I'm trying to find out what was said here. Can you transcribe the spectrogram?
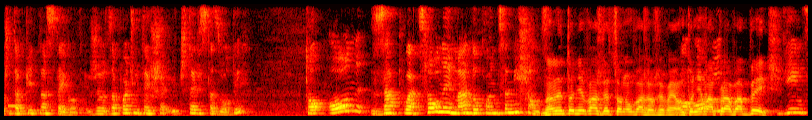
czy tam 15, że zapłacił te sze- 400 zł, to on zapłacone ma do końca miesiąca. No ale to nieważne, co on uważa, że on Bo tu nie ma oni- prawa być. Więc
